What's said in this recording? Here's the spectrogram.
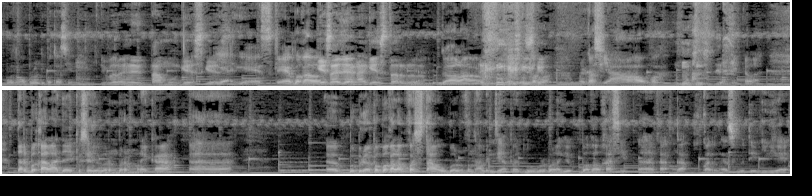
buat ngobrol di podcast ini. Ibaratnya tamu guest guest. ya yes kayak bakal Guest aja nggak gestar dong. enggak lah. Mereka siapa? Ntar bakal ada episode bareng-bareng mereka. Eh, beberapa bakal aku kasih tahu baru kenalin siapa beberapa lagi aku bakal kasih ka- nggak nggak nggak sebutin jadi kayak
